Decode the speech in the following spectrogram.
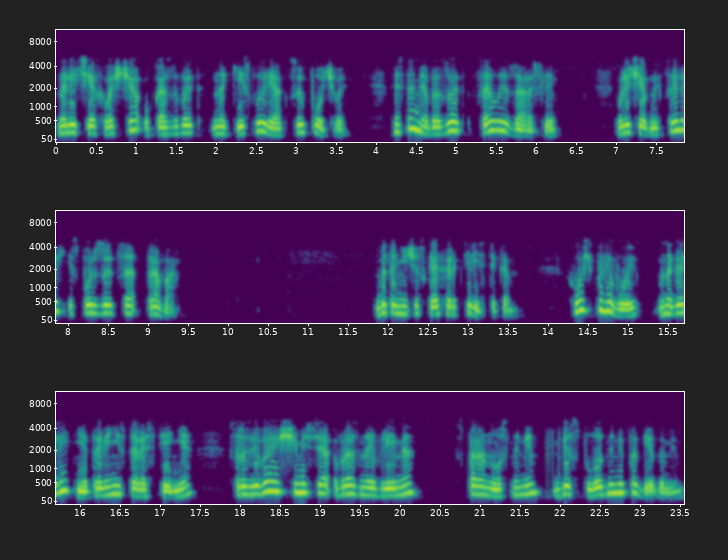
Наличие хвоща указывает на кислую реакцию почвы. Местами образует целые заросли. В лечебных целях используется трава. Ботаническая характеристика. Хвощ полевой – многолетнее травянистое растение с развивающимися в разное время спороносными бесплодными побегами.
